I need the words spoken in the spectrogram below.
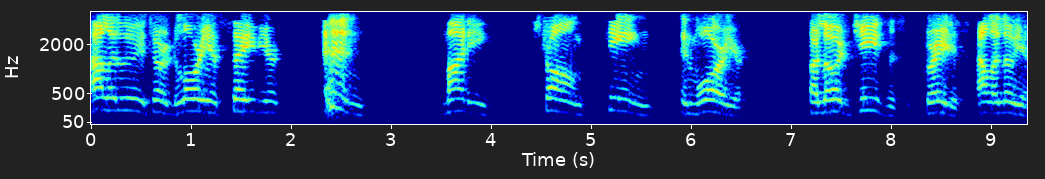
Hallelujah to our glorious Savior and mighty, strong King and warrior. Our Lord Jesus is greatest. Hallelujah.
